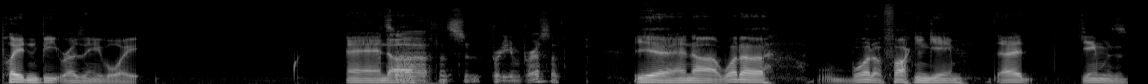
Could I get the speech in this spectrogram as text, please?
played and beat Resident Evil 8. And That's, uh, uh, that's pretty impressive. yeah, and uh, what a what a fucking game. That game was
